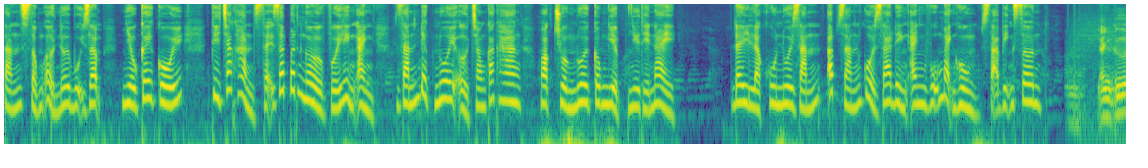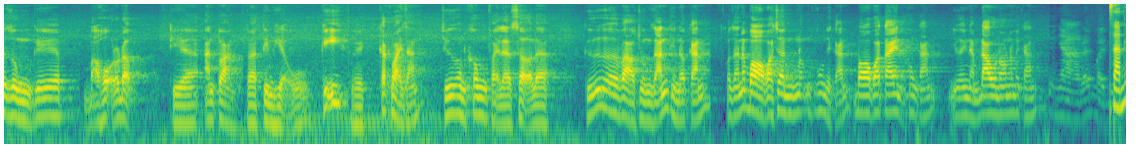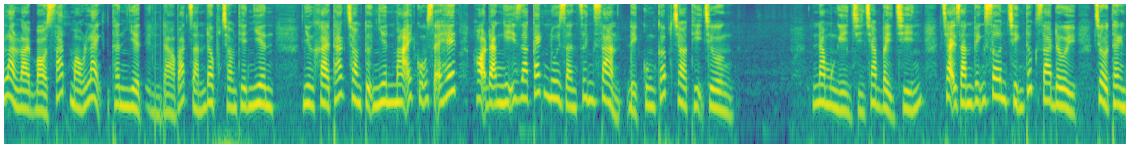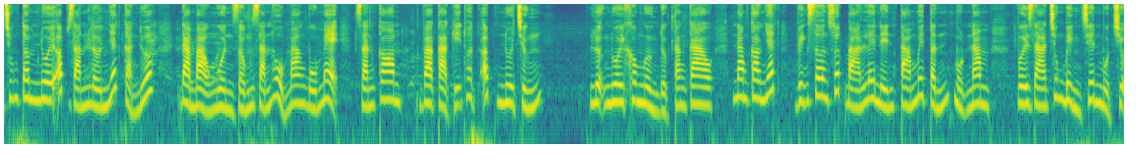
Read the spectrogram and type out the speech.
Rắn sống ở nơi bụi rậm, nhiều cây cối thì chắc hẳn sẽ rất bất ngờ với hình ảnh rắn được nuôi ở trong các hang hoặc chuồng nuôi công nghiệp như thế này. Đây là khu nuôi rắn, ấp rắn của gia đình anh Vũ Mạnh Hùng, xã Vĩnh Sơn. Anh cứ dùng cái bảo hộ lao động thì an toàn và tìm hiểu kỹ về các loài rắn chứ còn không phải là sợ là cứ vào chuồng rắn thì nó cắn. Con rắn nó bò qua chân nó cũng không thể cắn, bò qua tay nó không cắn, nhưng anh làm đau nó nó mới cắn. Rắn là loài bò sát máu lạnh, thân nhiệt, đào bắt rắn độc trong thiên nhiên. Nhưng khai thác trong tự nhiên mãi cũng sẽ hết, họ đã nghĩ ra cách nuôi rắn sinh sản để cung cấp cho thị trường. Năm 1979, trại rắn Vĩnh Sơn chính thức ra đời, trở thành trung tâm nuôi ấp rắn lớn nhất cả nước, đảm bảo nguồn giống rắn hổ mang bố mẹ, rắn con và cả kỹ thuật ấp nuôi trứng. Lượng nuôi không ngừng được tăng cao, năm cao nhất Vĩnh Sơn xuất bán lên đến 80 tấn một năm với giá trung bình trên 1 triệu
